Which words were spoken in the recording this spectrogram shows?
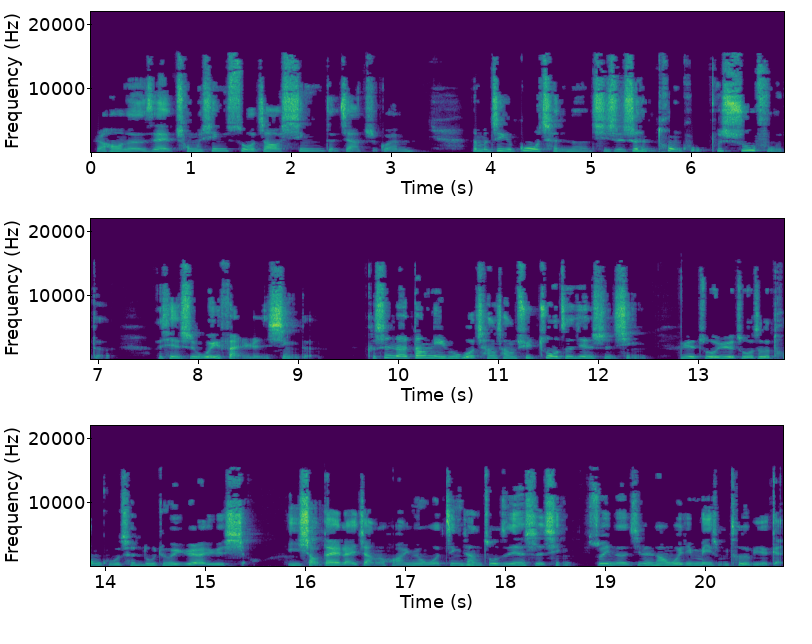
然后呢，再重新塑造新的价值观。那么这个过程呢，其实是很痛苦、不舒服的，而且是违反人性的。可是呢，当你如果常常去做这件事情，越做越做，这个痛苦的程度就会越来越小。以小戴来讲的话，因为我经常做这件事情，所以呢，基本上我已经没什么特别感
